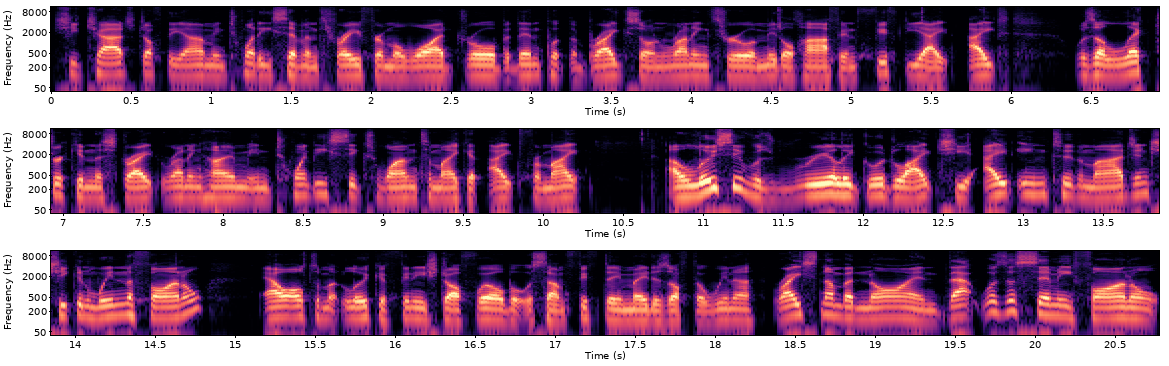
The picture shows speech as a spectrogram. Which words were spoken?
She charged off the arm in 27 3 from a wide draw, but then put the brakes on, running through a middle half in 58 8. Was electric in the straight, running home in 26 1 to make it 8 from 8. Elusive was really good late. She ate into the margin. She can win the final Our ultimate Luca finished off well, but was some 15 metres off the winner. Race number nine, that was a semi final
